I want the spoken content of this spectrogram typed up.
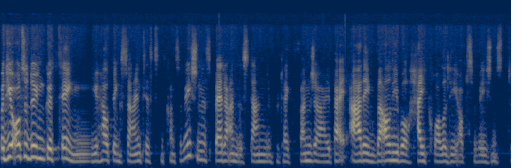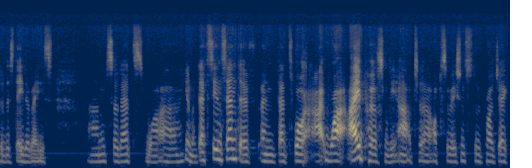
but you're also doing a good thing. You're helping scientists and conservationists better understand and protect fungi by adding valuable high quality observations to this database. Um, so that's why, uh, you know, that's the incentive. And that's why I, why I personally add uh, observations to the project.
